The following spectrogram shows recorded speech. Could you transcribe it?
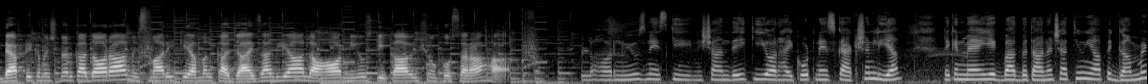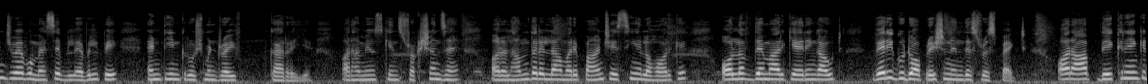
ڈیپٹی کمشنر کا دورہ، مسماری کے عمل کا جائزہ لیا، لاہور نیوز کی کاوشوں کو سراہا۔ لاہور نیوز نے اس کی نشاندہی کی اور ہائی کورٹ نے اس کا ایکشن لیا۔ لیکن میں یہ ایک بات بتانا چاہتی ہوں، یہاں پہ گورنمنٹ جو ہے وہ میسو لیول پہ اینٹی انکروچمنٹ ڈرائیو کر رہی ہے اور ہمیں اس کی انسٹرکشنز ہیں۔ اور الحمدللہ ہمارے پانچ اے سی ہیں لاہور کے all of them are carrying out very good operation in this respect اور آپ دیکھ رہے ہیں کہ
